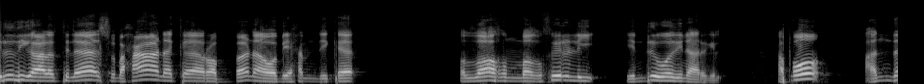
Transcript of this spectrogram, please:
இறுதி காலத்துல சுபஹானக ரப்பனா நான் பிஹம்திக அல்லாஹும் மஃபிர்லி என்று ஓதினார்கள். அப்போ அந்த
